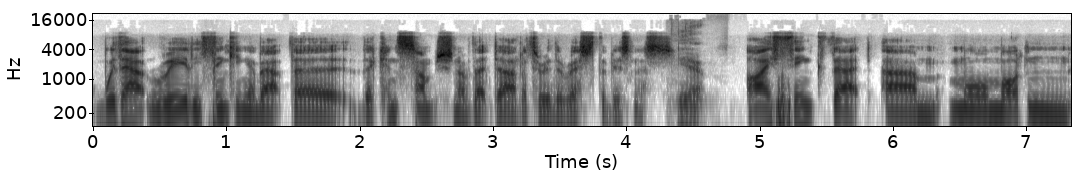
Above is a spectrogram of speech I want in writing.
without really thinking about the, the consumption of that data through the rest of the business. Yeah. I think that um, more modern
